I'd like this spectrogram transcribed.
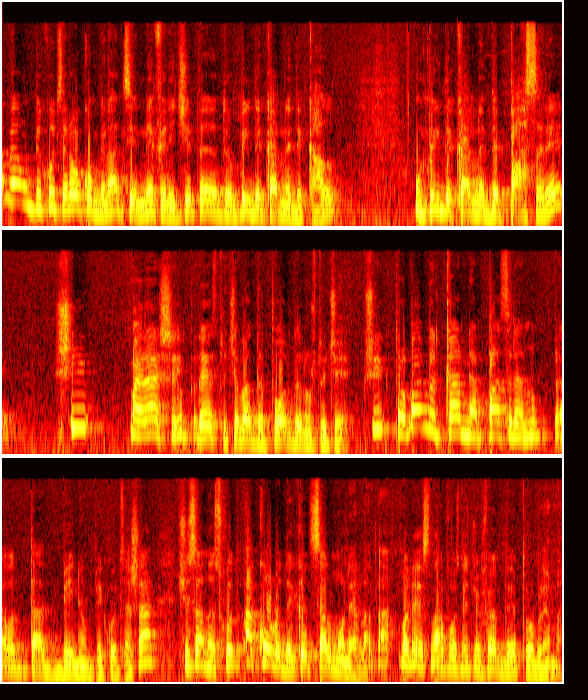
Avea un picuț, era o combinație nefericită între un pic de carne de cal, un pic de carne de pasăre și mai era și restul ceva de porc, de nu știu ce. Și probabil carnea pasărea nu prea a dat bine un picuț așa și s-a născut acolo decât salmonella. Dar în rest n-a fost niciun fel de problemă.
